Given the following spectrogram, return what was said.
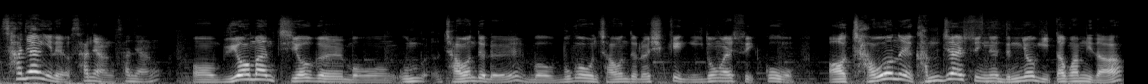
산양이래요 산양 산양 어, 위험한 지역을 뭐 음, 자원들을 뭐 무거운 자원들을 쉽게 이동할 수 있고 어, 자원을 감지할 수 있는 능력이 있다고 합니다.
